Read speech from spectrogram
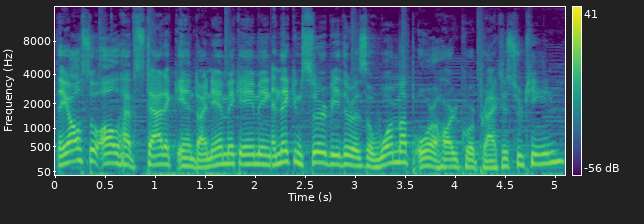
They also all have static and dynamic aiming, and they can serve either as a warm-up or a hardcore practice routine.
